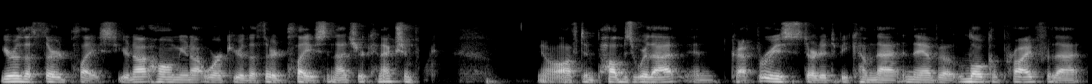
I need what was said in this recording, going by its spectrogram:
You're the third place. You're not home. You're not work. You're the third place, and that's your connection point. You know, often pubs were that, and craft breweries started to become that, and they have a local pride for that.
